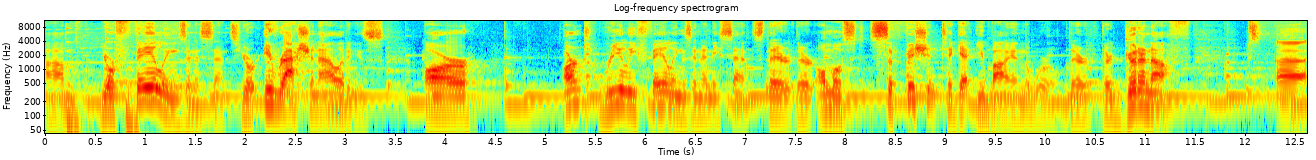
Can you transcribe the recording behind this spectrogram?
um, your failings in a sense, your irrationalities are aren't really failings in any sense. They're, they're almost sufficient to get you by in the world. They're, they're good enough. Uh,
